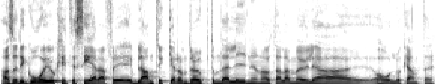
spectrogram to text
Alltså det går ju att kritisera, för ibland tycker jag de drar upp de där linjerna åt alla möjliga eh, håll och kanter.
